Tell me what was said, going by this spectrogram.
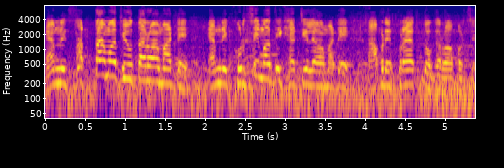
એમની સત્તામાંથી ઉતારવા માટે એમની ખુરશીમાંથી ખેંચી લેવા માટે આપણે પ્રયત્નો કરવા પડશે.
